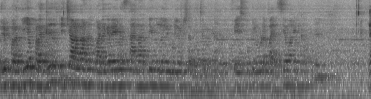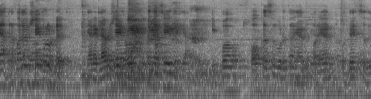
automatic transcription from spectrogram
ഒരു പ്രതിയെ പ്രകീർത്തിച്ച ആളാണ് വടകരയിലെ സ്ഥാനാർത്ഥി എന്നുള്ള യു ഡി ശ്രദ്ധിച്ചത്. ഫേസ്ബുക്കിലൂടെ പരസ്യമായിട്ട്. അല്ല അങ്ങനെ പല വിഷയങ്ങളുണ്ട്. ഞാൻ എല്ലാ വിഷയങ്ങളും ഇപ്പം ചർച്ച ചെയ്യുന്നില്ല. ഇപ്പോൾ ഫോക്കസ് കൊടുത്ത് ഞാൻ പറയാൻ ഉദ്ദേശിച്ചത്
